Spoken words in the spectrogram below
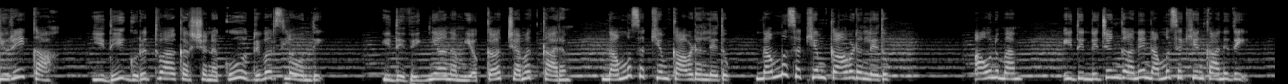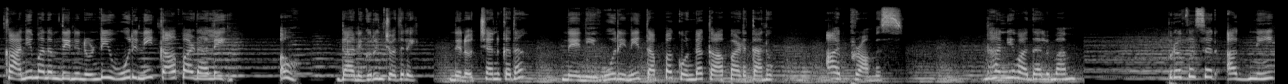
యురేకా ఇది గురుత్వాకర్షణకు రివర్స్లో ఉంది. ఇది విజ్ఞానం యొక్క చమత్కారం. నమ్మసఖ్యం కావడం లేదు. నమ్మసఖ్యం కావడం లేదు. అవును మ్యామ్ ఇది నిజంగానే నమ్మసఖ్యం కానిది. కానీ మనం దీని నుండి ఊరిని కాపాడాలి. ఓ దాని గురించి వదిలే. నేనొచ్చాను కదా. నేను ఈ ఊరిని తప్పకుండా కాపాడతాను. I promise. ధన్యవాదాలు మ్యామ్. ప్రొఫెసర్ అగ్ని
